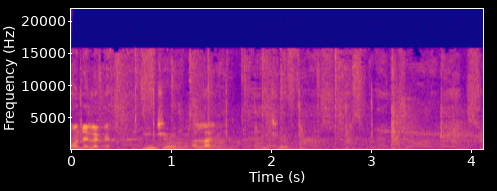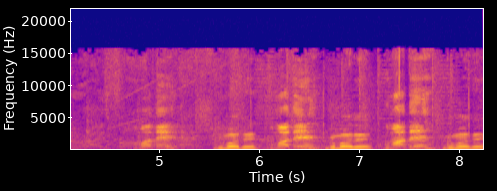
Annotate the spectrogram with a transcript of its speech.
होने लगा इंशाल्लाह। अल्लाह के इंशाल्लाह। घुमा दे। घुमा दे। घुमा दे। घुमा दे। घुमा दे। घुमा दे।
